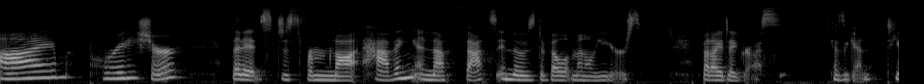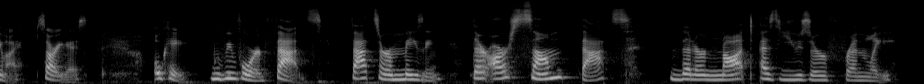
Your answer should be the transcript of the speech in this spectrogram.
I'm pretty sure that it's just from not having enough fats in those developmental years. But I digress, because again, TMI. Sorry, guys. Okay, moving forward, fats. Fats are amazing. There are some fats that are not as user friendly.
